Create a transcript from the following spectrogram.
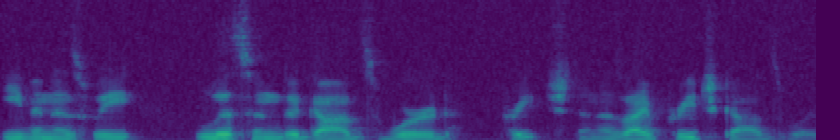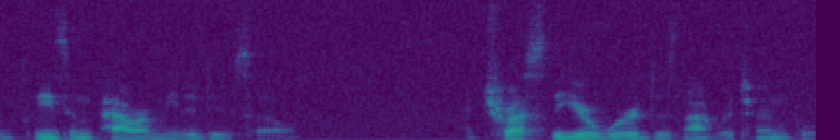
even as we listen to God's word preached. And as I preach God's word, please empower me to do so. I trust that your word does not return void.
